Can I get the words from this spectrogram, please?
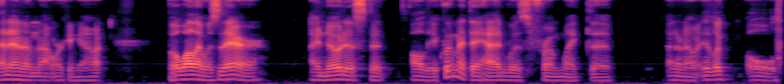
that ended up not working out. But while I was there, I noticed that all the equipment they had was from like the, I don't know, it looked old.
